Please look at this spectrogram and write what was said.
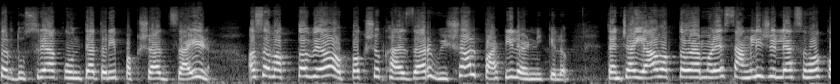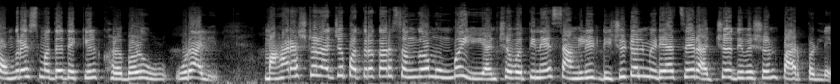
तर दुसऱ्या कोणत्या तरी पक्षात जाईन असं वक्तव्य अपक्ष खासदार विशाल पाटील यांनी केलं. त्यांच्या या वक्तव्यामुळे सांगली जिल्ह्यासह काँग्रेसमध्ये देखील खळबळ उडाली. महाराष्ट्र राज्य पत्रकार संघ मुंबई यांच्या वतीने सांगलीत डिजिटल मीडियाचे राज्य अधिवेशन पार पडले.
